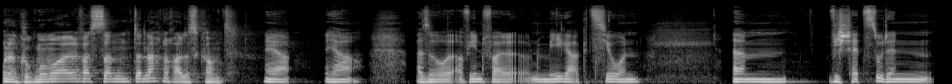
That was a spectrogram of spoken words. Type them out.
Und dann gucken wir mal, was dann danach noch alles kommt. Ja, ja. Also auf jeden Fall eine mega Aktion. Ähm, wie schätzt du denn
